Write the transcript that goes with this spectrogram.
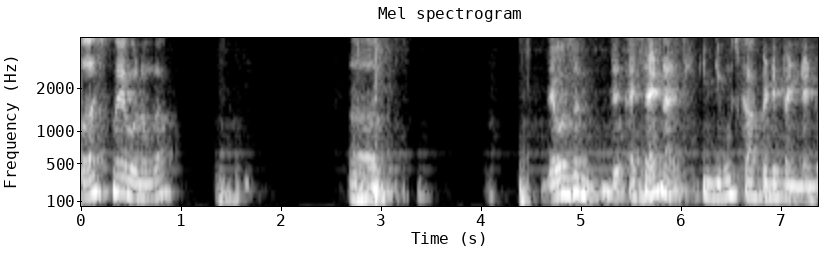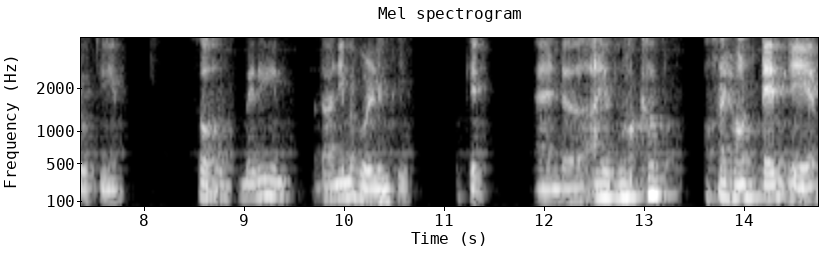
worst मैं बोलूँगा ऐसा है न्यूज़ काफ़ी डिपेंडेंट होती है। सो so, मेरी रानी में होल्डिंग थी। Okay and I woke up ten A M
